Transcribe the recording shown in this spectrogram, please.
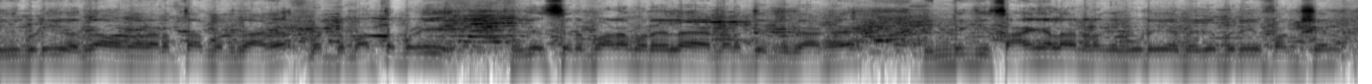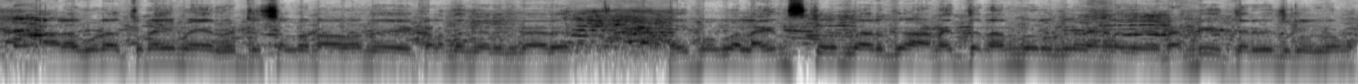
இதுபடி வந்து அவங்க நடத்தாமல் இருந்தாங்க. பட் மற்றபடி மிக சிறப்பான முறையில் நடத்திட்டு இருக்காங்க. இன்றைக்கி சாயங்காலம் நடக்கக்கூடிய மிகப்பெரிய ஃபங்க்ஷன் அதில் கூட துணை மேயர் வெற்றி செல்வன் அவர் வந்து கலந்துக்க இருக்கிறாரு. இப்போ லைன்ஸ் கிளப்பில் இருக்க அனைத்து நண்பர்களுக்கும் எங்களது நன்றி தெரிவித்துக் கொள்கிறோம்.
